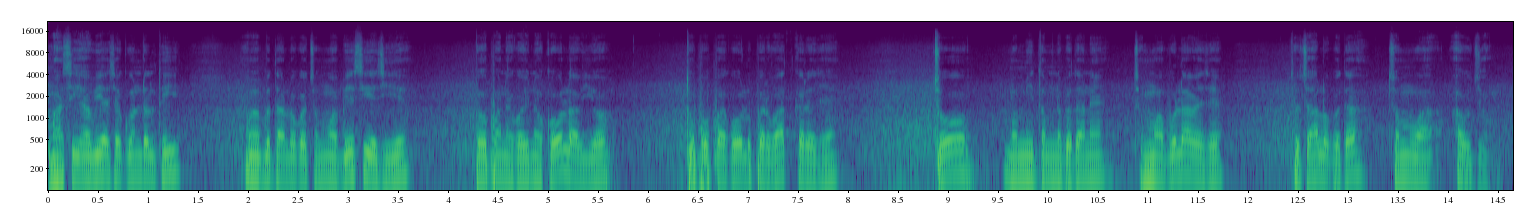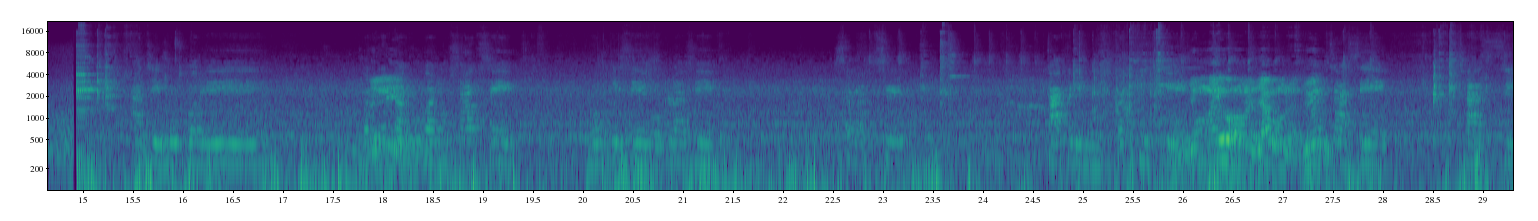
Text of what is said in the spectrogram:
માસી આવ્યા છે ગોંડલથી. અમે બધા લોકો જમવા બેસીએ છીએ. પપ્પાને કોઈનો કોલ આવ્યો, તો પપ્પા કોલ ઉપર વાત કરે છે. જો, મમ્મી તમને બધાને જમવા બોલાવે છે તો ચાલો બધા જમવા આવજો. આજે બપોરે બટેટા ગુવાનું શાક છે રોટલી છે રોટલા છે સલાડ છે કાકડીની કટકી છે મરચાં છે છાશ છે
